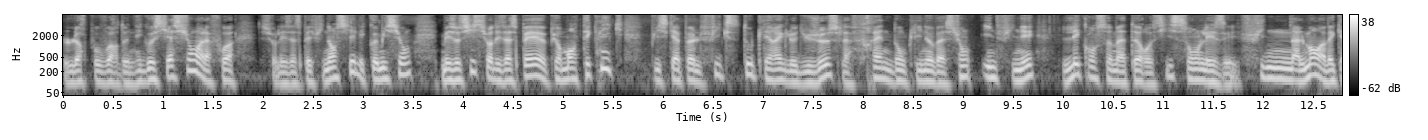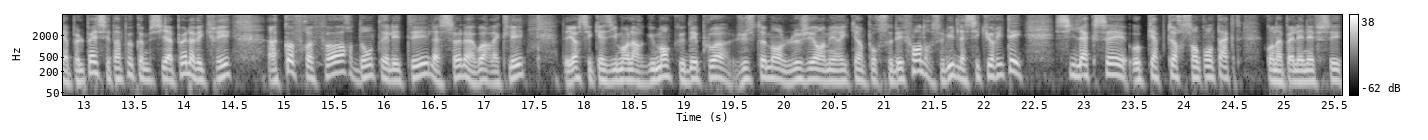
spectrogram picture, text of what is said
leur pouvoir de négociation à la fois sur les aspects financiers les commissions, mais aussi sur des aspects purement techniques, puisqu'Apple fixe toutes les règles du jeu, cela freine donc l'innovation. In fine, les consommateurs aussi sont lésés. Finalement, avec Apple Pay, c'est un peu comme si Apple avait créé un coffre-fort dont elle était la seule à avoir la clé. D'ailleurs, c'est quasiment l'argument que déploie justement le géant américain pour se défendre, celui de la sécurité. Si l'accès aux capteurs sans contact, qu'on appelle NFC,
